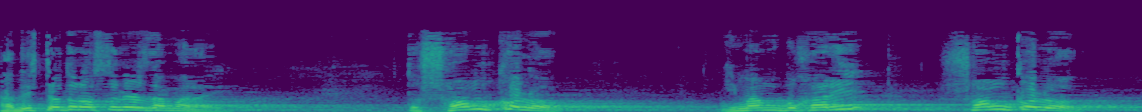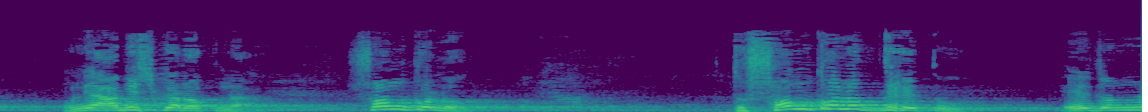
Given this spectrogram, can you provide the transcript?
হাদিসটা তো রসুলের জামানায়। তো সংকলক, ইমাম বুখারি সংকলক উনি আবিষ্কারক না, সংকলক। তো সংকলক যেহেতু এই জন্য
